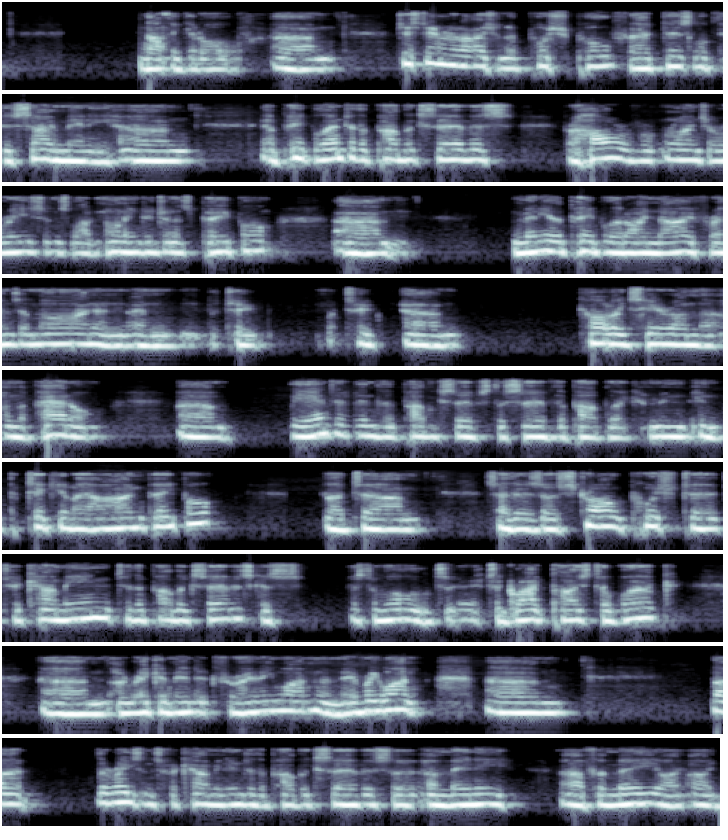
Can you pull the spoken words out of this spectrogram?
nothing at all. Um, just in relation to push-pull factors, look, there's so many. Um, people enter the public service for a whole range of reasons, like non-Indigenous people. many of the people that I know, friends of mine, and, and the two two um, colleagues here on the on the panel, um, we entered into the public service to serve the public, and in, in particular our own people. But um, so there's a strong push to to come into the public service because first of all, it's, it's a great place to work. Um, I recommend it for anyone and everyone. Um, but the reasons for coming into the public service are, are many. Uh, for me, I, I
